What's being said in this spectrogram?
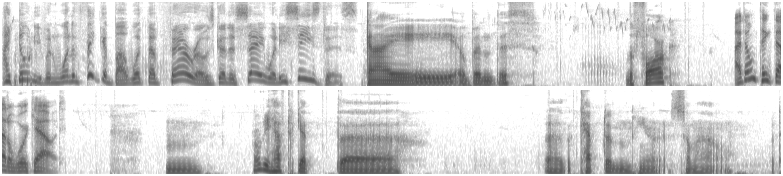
I don't even want to think about what the Pharaoh's gonna say when he sees this. Can I open this? The fork? I don't think that'll work out. Hmm. Probably have to get the uh, the captain here somehow. But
